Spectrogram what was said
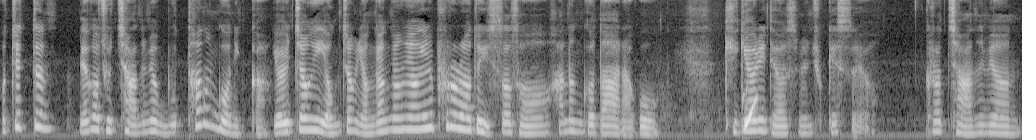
어쨌든 내가 좋지 않으면 못 하는 거니까 열정이 0.0001%라도 있어서 하는 거다라고 귀결이 되었으면 좋겠어요. 그렇지 않으면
